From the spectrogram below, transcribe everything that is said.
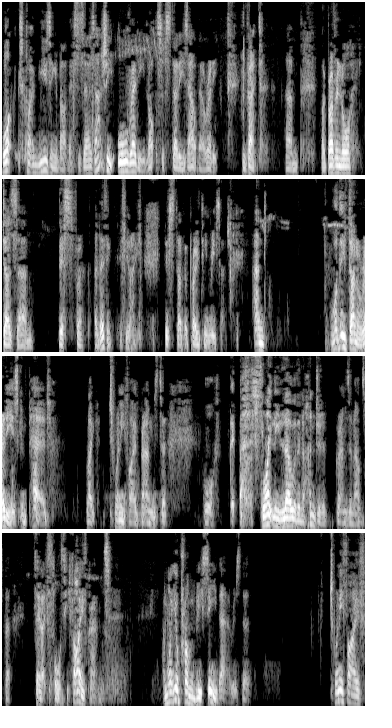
what is quite amusing about this is there's actually already lots of studies out there already. In fact, um, my brother-in-law does um, this for a living, if you like, this type of protein research. And what they've done already is compared like 25 grams to, or slightly lower than 100 grams amounts, but say like 45 grams. And what you'll probably see there is that 25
